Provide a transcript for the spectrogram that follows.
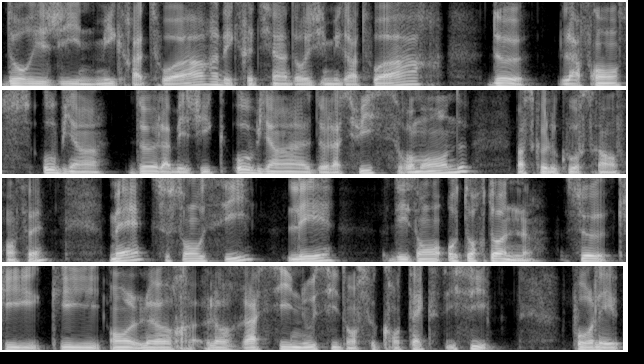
d'origine migratoire, les chrétiens d'origine migratoire, de la France ou bien de la Belgique ou bien de la Suisse romande, parce que le cours sera en français, mais ce sont aussi les, disons, autochtones, ceux qui, qui ont leurs leur racines aussi dans ce contexte ici. Pour les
